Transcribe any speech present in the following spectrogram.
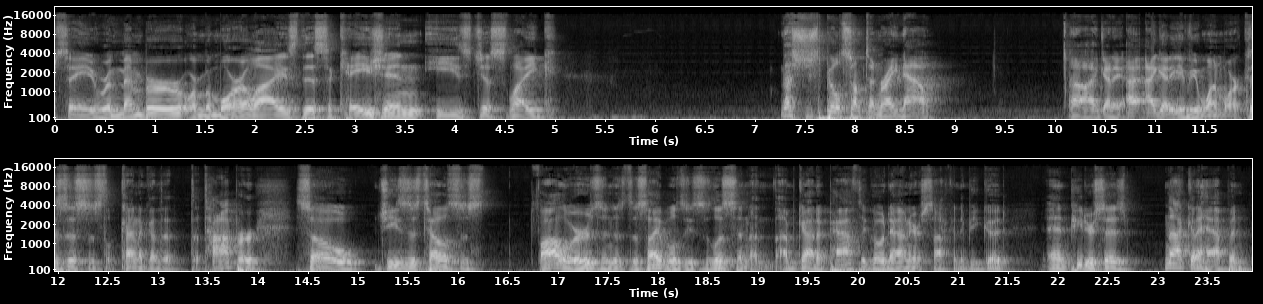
say remember or memorialize this occasion. He's just like let's just build something right now. Uh, I gotta, I, I, gotta give you one more because this is kind of the, the topper. So Jesus tells his followers and his disciples, he says, "Listen, I've got a path to go down here. It's not going to be good." And Peter says, "Not going to happen.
